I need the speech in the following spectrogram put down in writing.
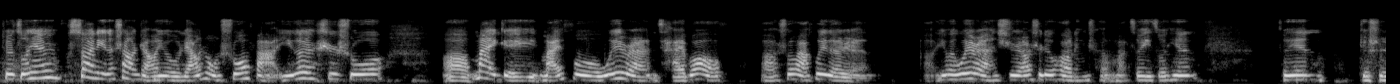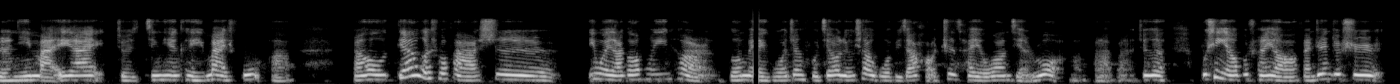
就是昨天算力的上涨有两种说法，一个是说。啊，卖给埋伏微软财报啊说法会的人啊，因为微软是二十六号凌晨嘛，所以昨天昨天就是你买 AI，就是今天可以卖出啊。然后第二个说法是英伟达、高通、英特尔和美国政府交流效果比较好，制裁有望减弱啊。巴拉巴拉，这个不信谣不传谣，反正就是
